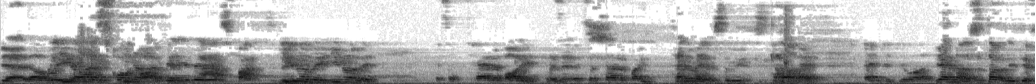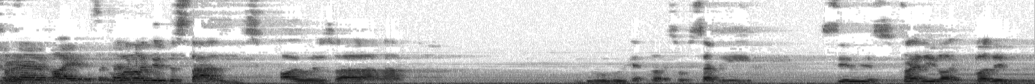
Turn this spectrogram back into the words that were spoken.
Yeah, no, Well, you know, let's you know, I've been the- the- asked back to do You know that you know that it's a terrifying Five minutes. It's a terrifying ten minutes of Yeah. start. end of July. Yeah, no, it's a totally different. It's a terrifying- it's a when I did the stands, I was uh, we get like sort of semi serious fairly like budding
